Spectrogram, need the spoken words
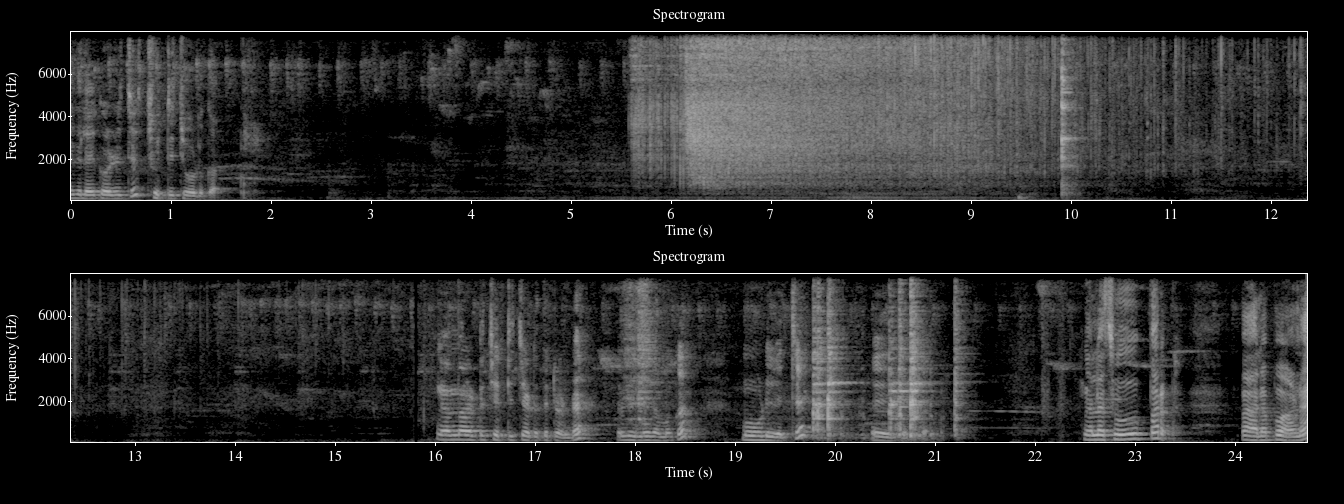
ഇതിലേക്ക് ഒഴിച്ച് ചുറ്റിച്ചു കൊടുക്കുക നന്നായിട്ട് ചുറ്റിച്ചെടുത്തിട്ടുണ്ട്. ഇതിന് നമുക്ക് മൂടി വെച്ച് വേവിച്ചെടുക്കാം. നല്ല സൂപ്പർ പാലപ്പമാണ്.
